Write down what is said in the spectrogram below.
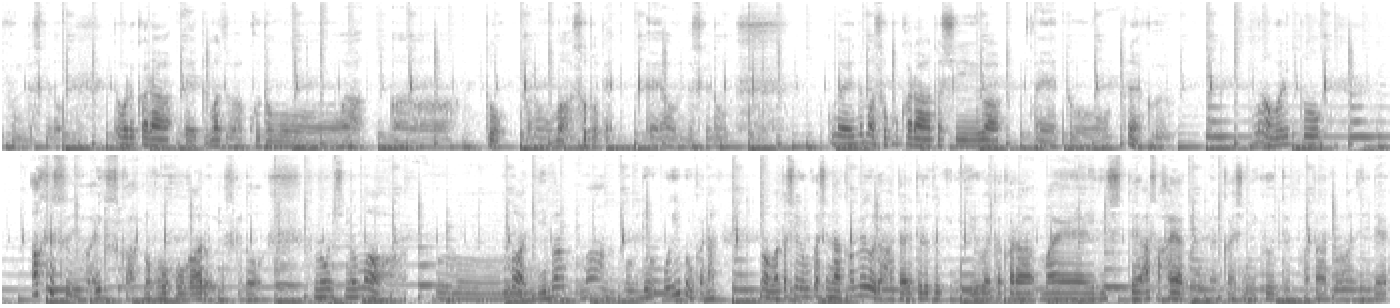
行くんですけど。でこれから、えーと、まずは子供はあと、まあ、外で、えー、会うんですけどで、まあ、そこから私は、えーと、とにかくまあ割とアクセスにはいくつかの方法があるんですけどそのうちのまあうんまあ2番まあ両方イーブンかな、まあ、私が昔中目黒で働いてる時に夕方から前入りして朝早く面会しに行くっていうパターンと同じで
